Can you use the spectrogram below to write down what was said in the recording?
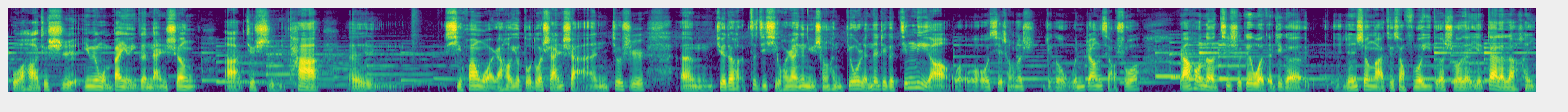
过哈，就是因为我们班有一个男生啊，就是他呃喜欢我，然后又躲躲闪闪，就是嗯觉得自己喜欢上一个女生很丢人的这个经历啊，我我我写成了这个文章小说，然后呢，其实给我的这个人生啊，就像弗洛伊德说的，也带来了很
